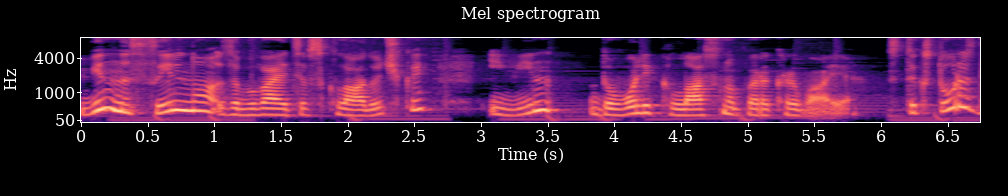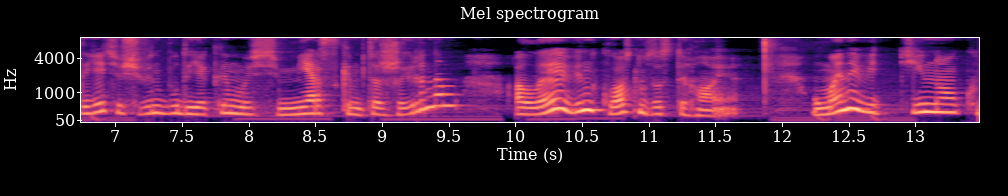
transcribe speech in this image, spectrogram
Він не сильно забивається в складочки, і він доволі класно перекриває. З текстури здається, що він буде якимось мерзким та жирним, але він класно застигає. У мене відтінок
